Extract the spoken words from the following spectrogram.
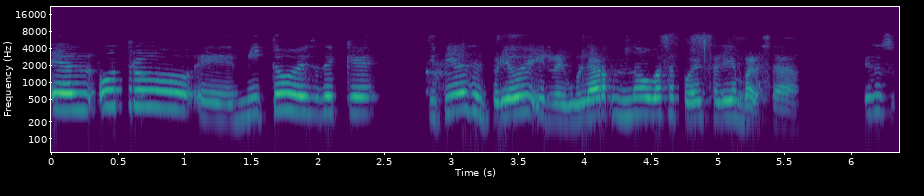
El otro eh, mito es de que si tienes el periodo irregular no vas a poder salir embarazada. Eso es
